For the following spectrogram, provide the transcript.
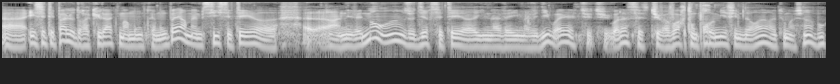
Euh, et c'était pas le Dracula que m'a montré mon père, même si c'était euh, euh un événement. Hein, je veux dire, c'était, euh, il m'avait, il m'avait dit, ouais, tu, tu voilà, tu vas voir ton premier film d'horreur et tout machin. Bon,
